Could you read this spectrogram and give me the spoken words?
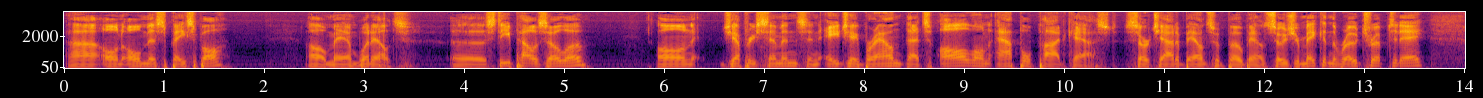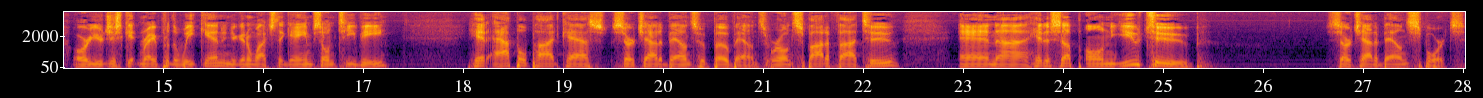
uh, on Ole Miss baseball. Oh man, what else? Uh, Steve Palazzolo on Jeffrey Simmons and AJ Brown. That's all on Apple Podcast. Search Out of Bounds with Bo Bounds. So as you're making the road trip today, or you're just getting ready for the weekend and you're going to watch the games on TV, hit Apple Podcast. Search Out of Bounds with Bo Bounds. We're on Spotify too, and uh, hit us up on YouTube. Search Out of Bounds Sports.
